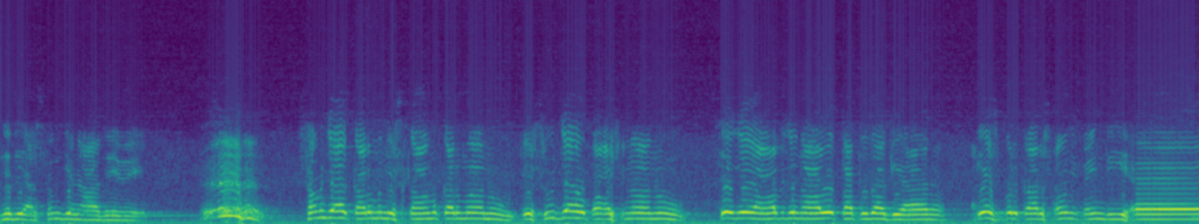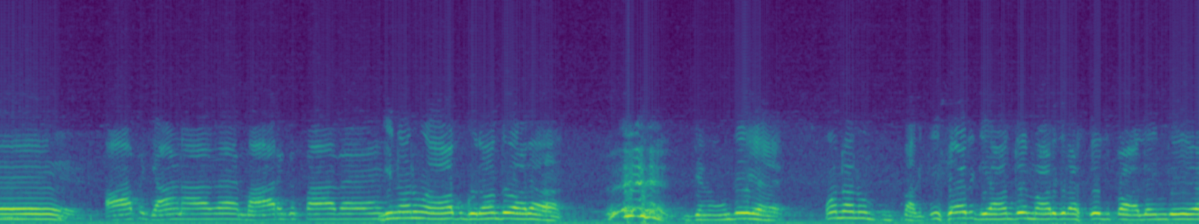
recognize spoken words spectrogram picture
ਨਿਭਿਆਸਨ ਜਨਾ ਦੇਵੇ। ਸਮਝਾ ਕਰਮ ਨਿਸ਼ਕਾਮ ਕਰਮਾਂ ਨੂੰ ਤੇ ਸੂਝਾ ਉਪਾਸ਼ਨਾ ਨੂੰ ਤੇ ਜੇ ਆਪ ਜਨਾਵੇ ਤਤ ਦਾ ਗਿਆਨ ਇਸ ਪ੍ਰਕਾਰ ਸਮਝ ਪੈਂਦੀ ਹੈ। ਆਪ ਜਾਣ ਆਵੈ ਮਾਰਗ ਪਾਵੈ। ਜਿਨ੍ਹਾਂ ਨੂੰ ਆਪ ਗੁਰਾਂ ਦੁਆਰਾ ਜਣਾਉਂਦੇ ਆ ਉਹਨਾਂ ਨੂੰ ਭਗਤੀ ਸਹਿਤ ਗਿਆਨ ਦੇ ਮਾਰਗ ਰਸਤੇ 'ਚ ਪਾ ਲੈਂਦੇ ਆ।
